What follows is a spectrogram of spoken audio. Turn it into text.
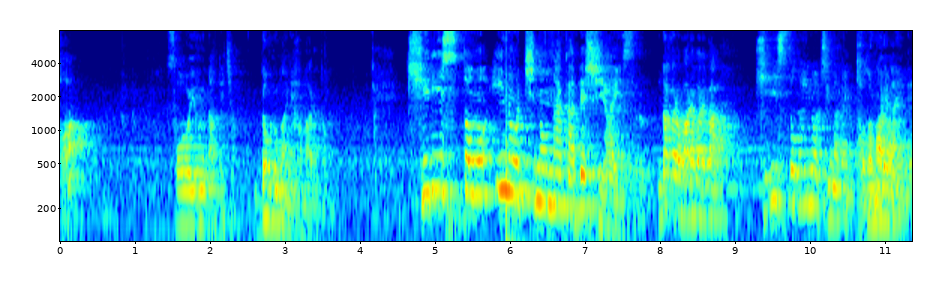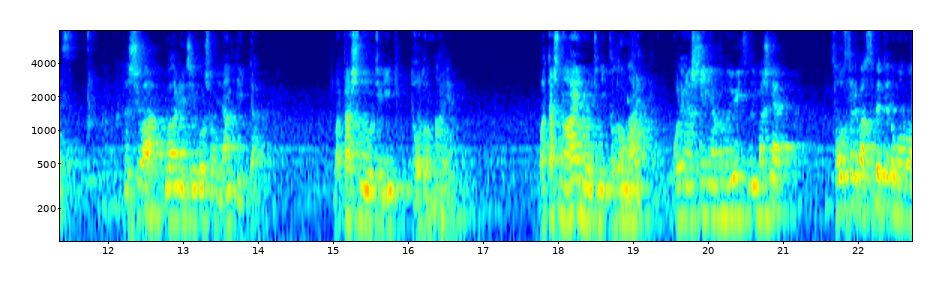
は？そういうふうになっていっちゃう。ドグマにはまると。キリストの命の中で支配する。だから我々はキリストの命の中にとどまればいいんです。私はヨハネ15章に何て言った？私のうちにとどまれ。私の愛のうちにとどまれ。これが新約の唯一の戒め。そうすれば全てのものは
